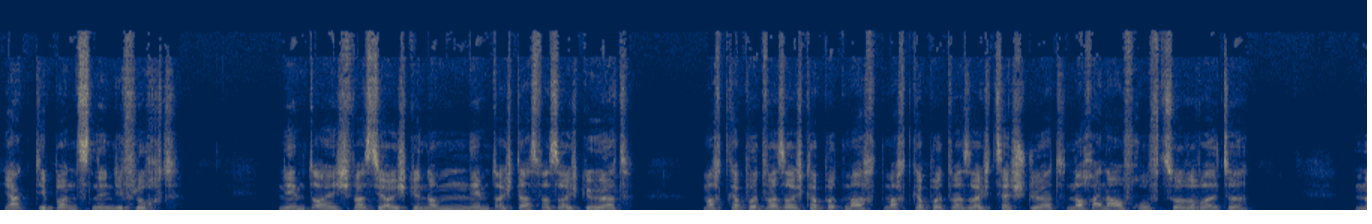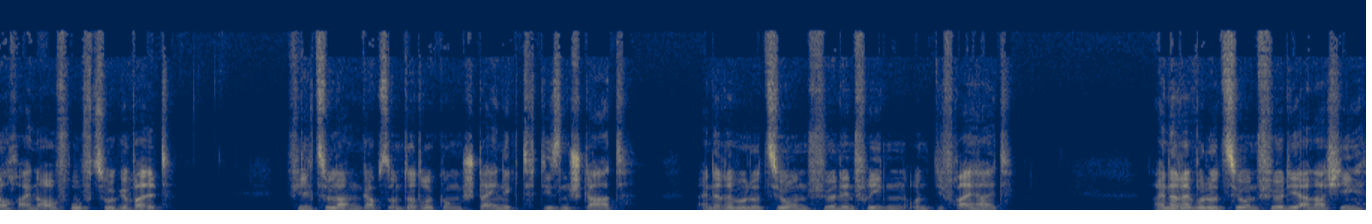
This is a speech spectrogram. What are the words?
jagt die Bonzen in die Flucht. Nehmt euch, was ihr euch genommen, nehmt euch das, was euch gehört, macht kaputt, was euch kaputt macht, macht kaputt, was euch zerstört. Noch ein Aufruf zur Revolte, noch ein Aufruf zur Gewalt. Viel zu lang gab's Unterdrückung, steinigt diesen Staat, eine Revolution für den Frieden und die Freiheit, eine Revolution für die Anarchie,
